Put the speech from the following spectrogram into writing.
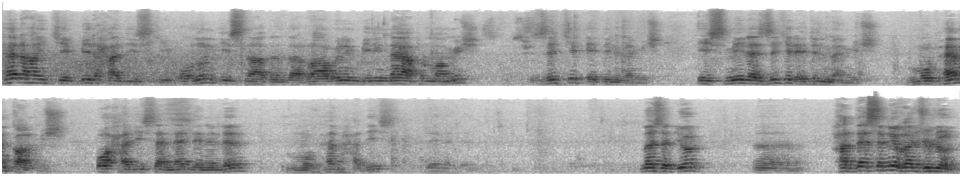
Herhangi bir hadis ki onun isnadında ravinin biri ne yapılmamış? Zikir edilmemiş. İsmiyle zikir edilmemiş. Mubhem kalmış. O hadise ne denilir? Mubhem hadis denilir. Mesela diyor e, Haddeseni racülün.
